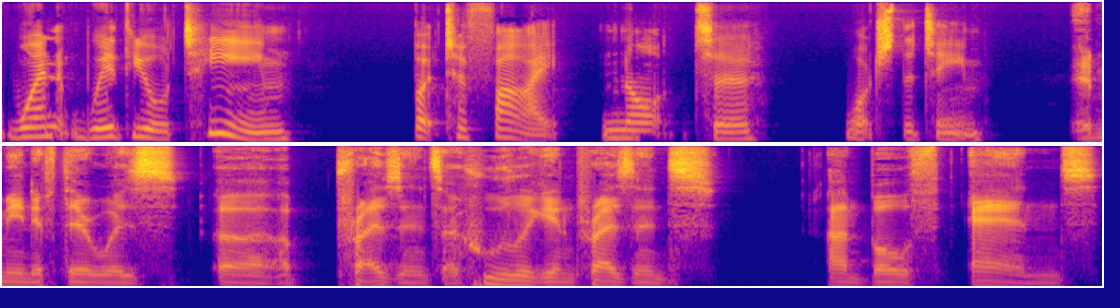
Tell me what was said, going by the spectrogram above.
went with your team, but to fight, not to watch the team. I mean, if there was a, a presence, a hooligan presence on both ends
